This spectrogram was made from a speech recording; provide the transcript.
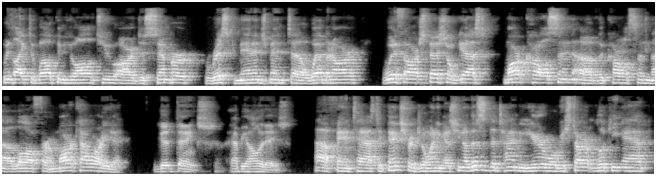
we'd like to welcome you all to our December risk management uh, webinar with our special guest, Mark Carlson of the Carlson uh, Law Firm. Mark, how are you? Good, thanks. Happy holidays. Ah, fantastic. Thanks for joining us. You know, this is the time of year where we start looking at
